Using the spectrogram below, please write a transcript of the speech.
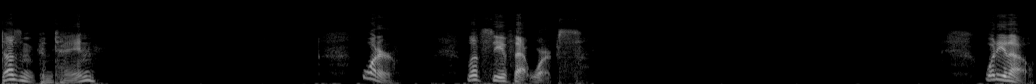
doesn't contain water. Let's see if that works. What do you know?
